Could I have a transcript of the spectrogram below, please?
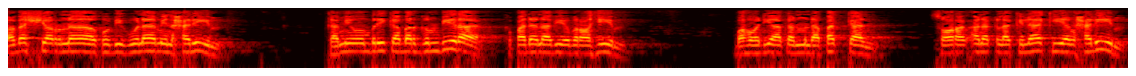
Fabassyarnahu bigulamin halim. Kami memberi kabar gembira kepada Nabi Ibrahim. Bahwa dia akan mendapatkan seorang anak laki-laki yang halim,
